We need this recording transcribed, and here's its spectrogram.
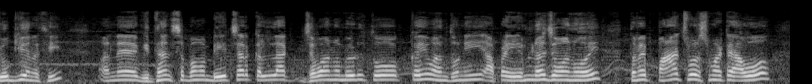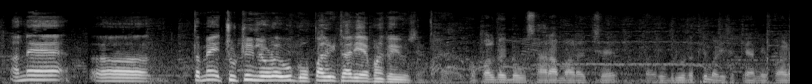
યોગ્ય નથી અને વિધાનસભામાં બે ચાર કલાક જવાનો મળ્યું તો કંઈ વાંધો નહીં. આપણે એમ ન જવાનું હોય. તમે પાંચ વર્ષ માટે આવો અને તમે ચૂંટણી લડો એવું ગોપાલ ઇટાલીએ પણ કહ્યું છે. ગોપાલભાઈ બહુ સારા માણસ છે. રૂબરૂ નથી મળી શક્યા અમે પણ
